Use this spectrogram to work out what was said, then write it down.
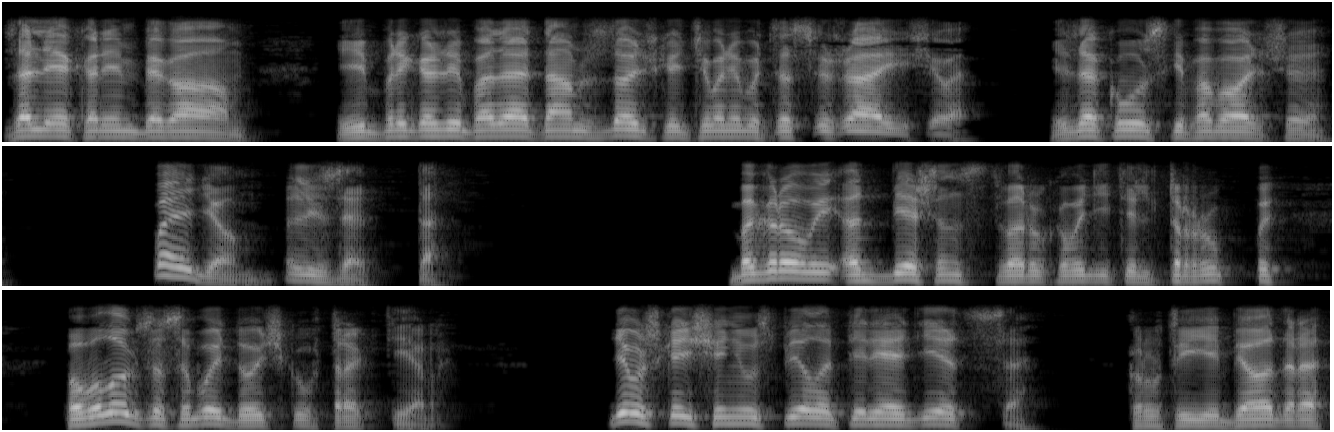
За лекарем бегом! И прикажи подать нам с дочкой чего-нибудь освежающего и закуски побольше. Пойдем, Лизетта. Багровый от бешенства руководитель труппы поволок за собой дочку в трактир. Девушка еще не успела переодеться. Крутые бедра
